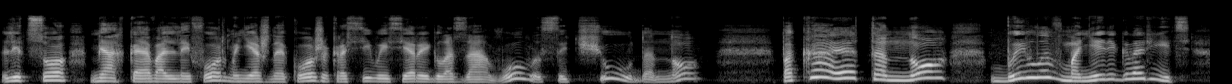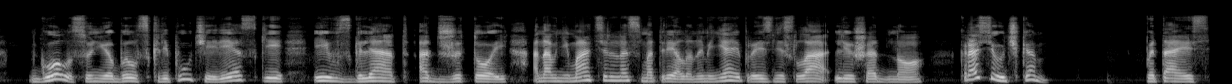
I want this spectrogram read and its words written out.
лицо мягкой овальной формы, нежная кожа, красивые серые глаза, волосы, чудо, но... Пока это «но» было в манере говорить. Голос у нее был скрипучий, резкий и взгляд отжитой. Она внимательно смотрела на меня и произнесла лишь одно «Красючка». Пытаясь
